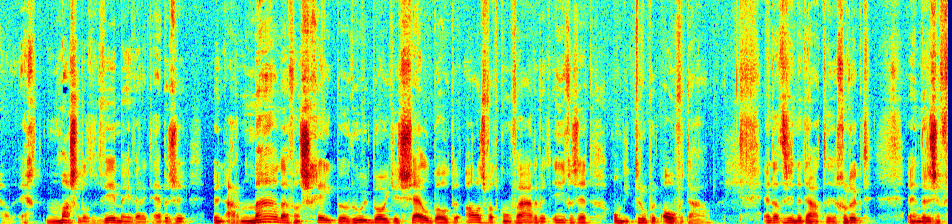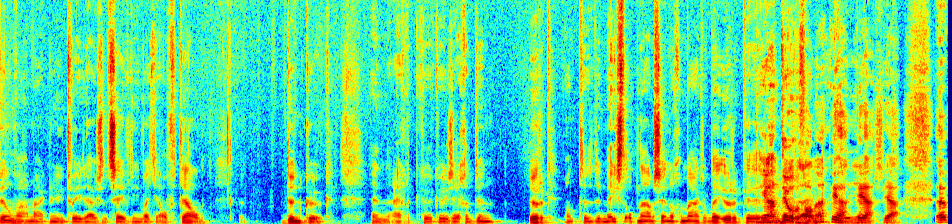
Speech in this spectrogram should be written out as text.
ze hadden echt massa dat het weer meewerkte, hebben ze een armada van schepen, roeibootjes, zeilboten, alles wat kon varen werd ingezet om die troepen over te halen. En dat is inderdaad gelukt. En er is een film van gemaakt nu in 2017, wat je al vertelde. Dunkirk. En eigenlijk kun je zeggen Dun Urk, want de meeste opnames zijn nog gemaakt ook bij Urk. ja, een deel ervan, hè? Ja, ja, ja. ja. Uh,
